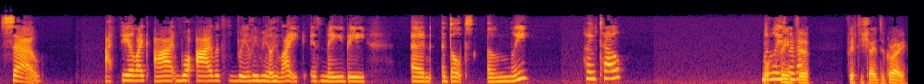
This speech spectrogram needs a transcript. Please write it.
So I feel like I what I would really, really like is maybe an adults only hotel. what theme to Fifty Shades of Grey?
